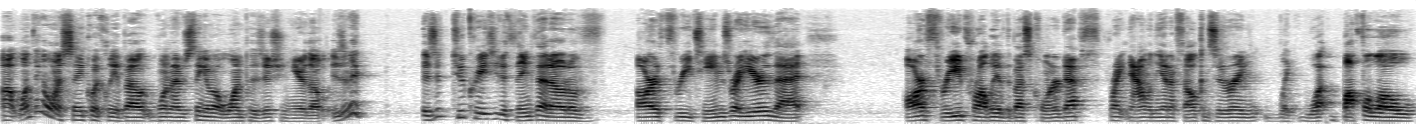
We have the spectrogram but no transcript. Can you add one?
Uh, one thing I want to say quickly about when I was thinking about one position here, though, isn't it is it too crazy to think that out of our three teams right here that our three probably have the best corner depth right now in the NFL, considering like what Buffalo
